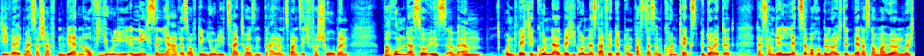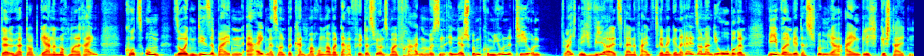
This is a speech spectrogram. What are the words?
die Weltmeisterschaften werden auf Juli nächsten Jahres, auf den Juli 2023 verschoben. Warum das so ist, ähm, und welche Gründe, welche Gründe es dafür gibt und was das im Kontext bedeutet, das haben wir letzte Woche beleuchtet. Wer das nochmal hören möchte, hört dort gerne nochmal rein. Kurzum, sorgen diese beiden Ereignisse und Bekanntmachungen aber dafür, dass wir uns mal fragen müssen in der Schwimm-Community und vielleicht nicht wir als kleine Vereinstrainer generell, sondern die Oberen, wie wollen wir das Schwimmjahr eigentlich gestalten?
